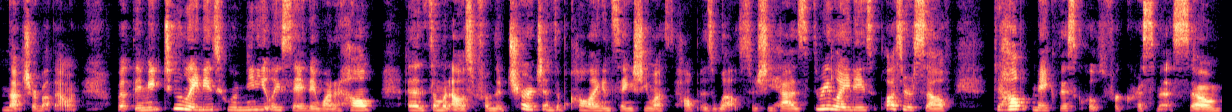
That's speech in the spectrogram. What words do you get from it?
I'm not sure about that one. But they meet two ladies who immediately say they want to help and then someone else from the church ends up calling and saying she wants to help as well. So she has three ladies plus herself to help make this quilt for Christmas. So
